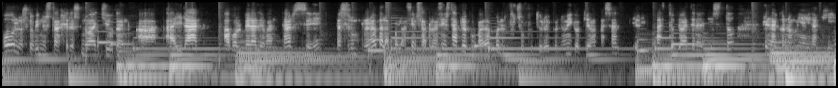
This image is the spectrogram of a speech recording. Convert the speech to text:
o los gobiernos extranjeros no ayudan a, Irak a volver a levantarse, va a ser un problema para la población. O la población está preocupada por el, su futuro económico. ¿Qué va a pasar? El impacto que va a tener esto en la economía iraquí.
